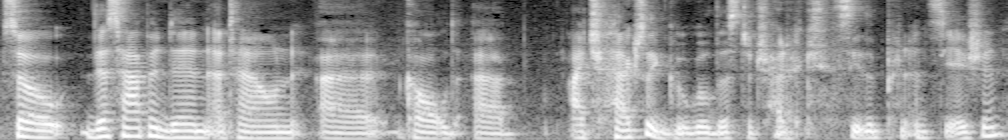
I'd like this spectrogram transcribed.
So this happened in a town uh, called. Uh, I actually googled this to try to see the pronunciation,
